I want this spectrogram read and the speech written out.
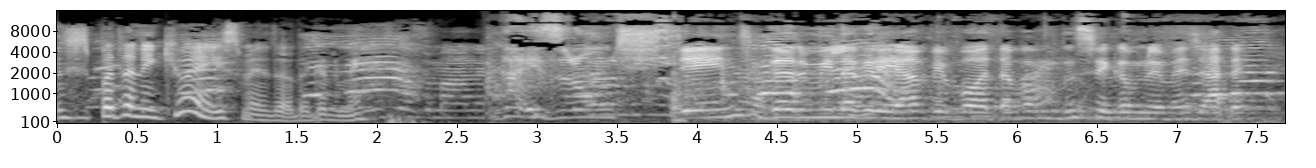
इस- पता नहीं क्यों है इसमें ज़्यादा गर्मी। गाइस रूम चेंज गर्मी लग रही है यहाँ पे बहुत। अब हम दूसरे कमरे में जा रहे हैं।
